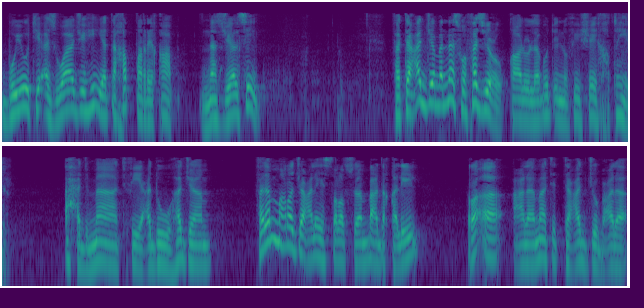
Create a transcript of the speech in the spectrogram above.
بيوت أزواجه يتخطى الرقاب. الناس جالسين. فتعجب الناس وفزعوا. قالوا لابد إنه في شيء خطير. أحد مات في عدو هجم. فلما رجع عليه الصلاة والسلام بعد قليل رأى علامات التعجب على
